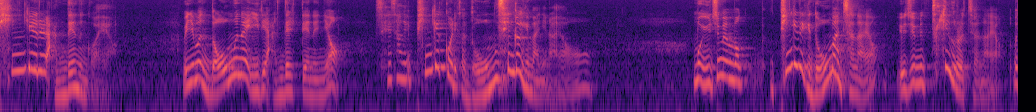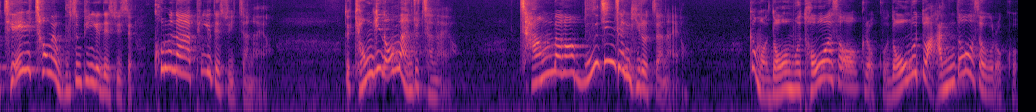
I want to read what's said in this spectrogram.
핑계를 안 대는 거예요. 왜냐면 너무나 일이 안 될 때는요, 세상에 핑계거리가 너무 생각이 많이 나요. 뭐 요즘에 막 핑계대기 너무 많잖아요. 요즘은 특히 그렇잖아요. 뭐 제일 처음에 무슨 핑계 댈수 있어요? 코로나 핑계 댈수 있잖아요. 또 경기 너무 안 좋잖아요. 장마가 무진장 길었잖아요. 그러니까 뭐 너무 더워서 그렇고 너무 또 안 더워서 그렇고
